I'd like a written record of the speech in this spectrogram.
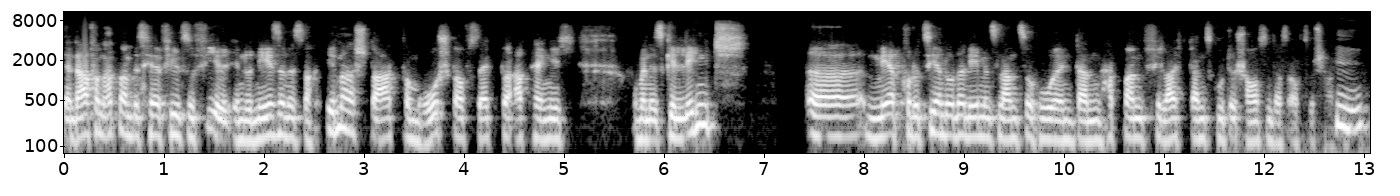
denn davon hat man bisher viel zu viel. Indonesien ist noch immer stark vom Rohstoffsektor abhängig und wenn es gelingt, mehr produzierende Unternehmen ins Land zu holen, dann hat man vielleicht ganz gute Chancen, das auch zu schaffen. Hm.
